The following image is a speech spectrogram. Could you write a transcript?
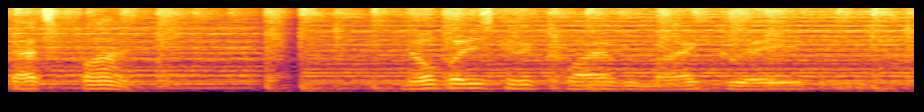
That's fine. Nobody's gonna cry over my grave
